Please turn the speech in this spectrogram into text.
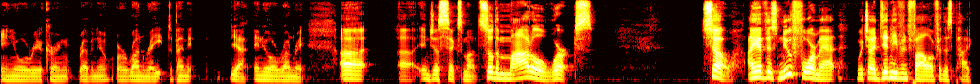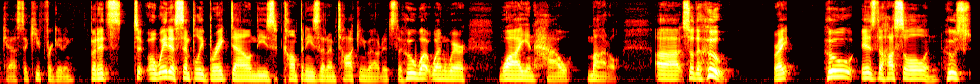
annual reoccurring revenue or run rate, depending yeah, annual run rate uh, uh, in just six months. So the model works. So I have this new format, which I didn't even follow for this podcast. I keep forgetting, but it's to, a way to simply break down these companies that I'm talking about. It's the who, what, when, where, why, and how model. Uh, so the who, right? Who is the hustle and who's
